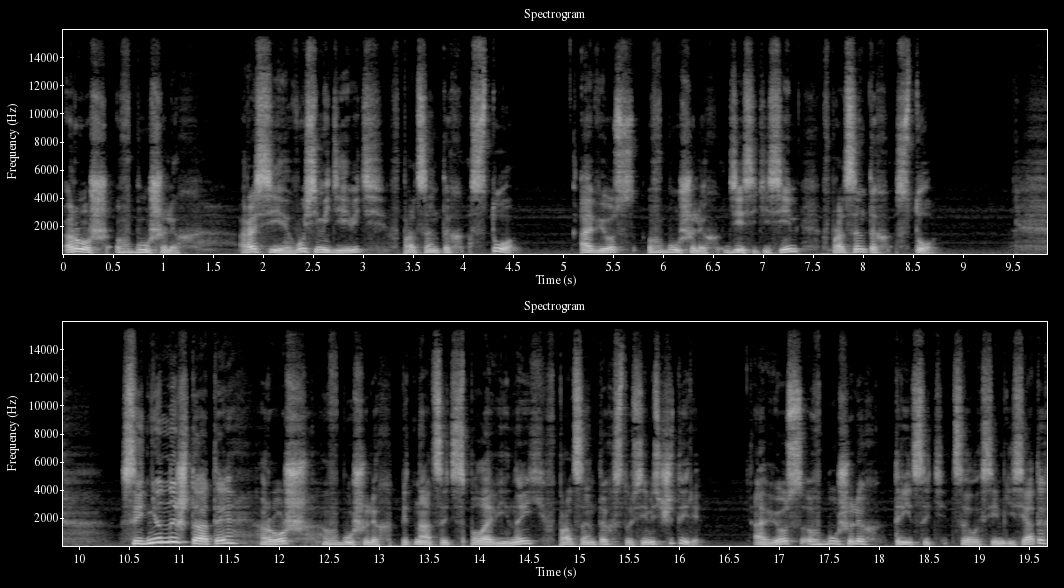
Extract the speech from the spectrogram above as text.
Рожь в бушелях Россия 8,9 в процентах 100. Овес в бушелях 10,7 в процентах 100. Соединенные Штаты, рожь в бушелях 15,5 в процентах 174. Овес в бушелях 30,7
